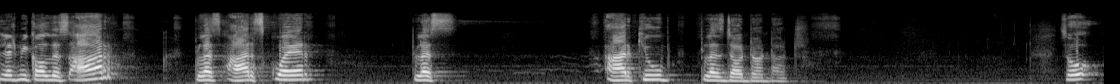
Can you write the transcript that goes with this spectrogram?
let me call this r plus r square plus r cube plus dot dot dot. So,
